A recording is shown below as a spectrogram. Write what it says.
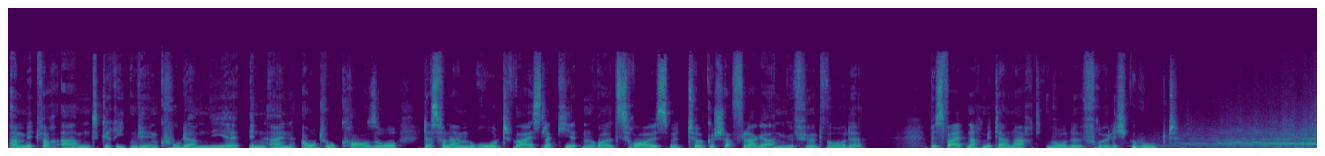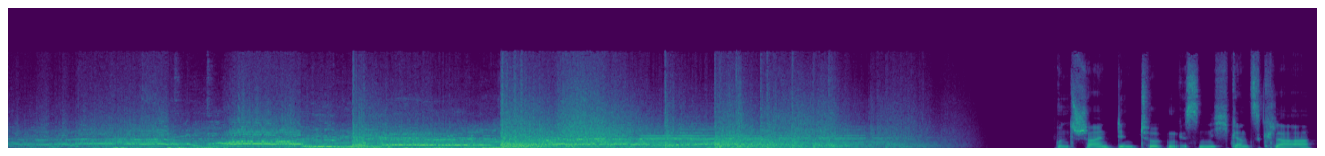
Am Mittwochabend gerieten wir in Kudam-Nähe in ein Autokorso, das von einem rot-weiß lackierten Rolls-Royce mit türkischer Flagge angeführt wurde. Bis weit nach Mitternacht wurde fröhlich gehupt. Scheint, den Türken ist nicht ganz klar,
